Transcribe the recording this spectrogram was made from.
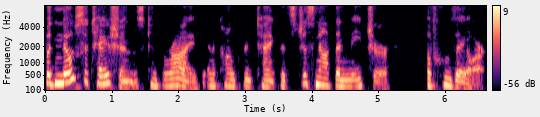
But no cetaceans can thrive in a concrete tank. That's just not the nature of who they are.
